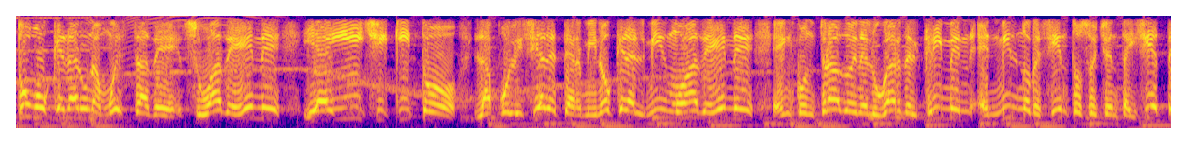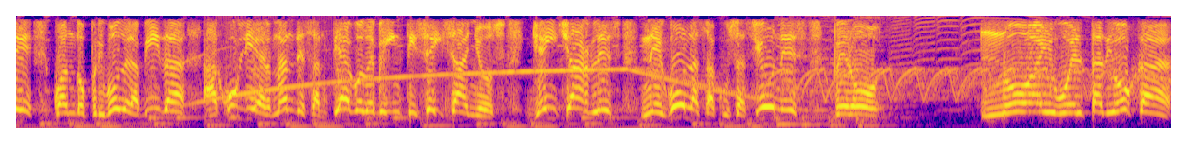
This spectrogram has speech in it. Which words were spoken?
tuvo que dar una muestra de su ADN y ahí chiquito la policía determinó que era el mismo ADN encontrado en el lugar del crimen en 1987 cuando privó de la vida a Julia Hernández Santiago de 26 años. Jane Charles negó las acusaciones, pero no hay vuelta de hoja.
